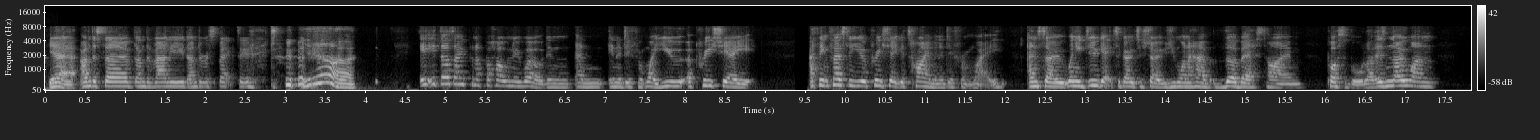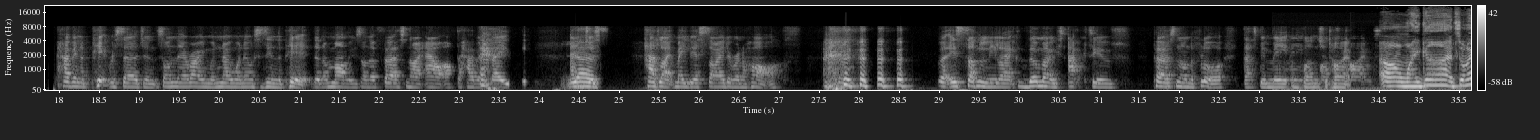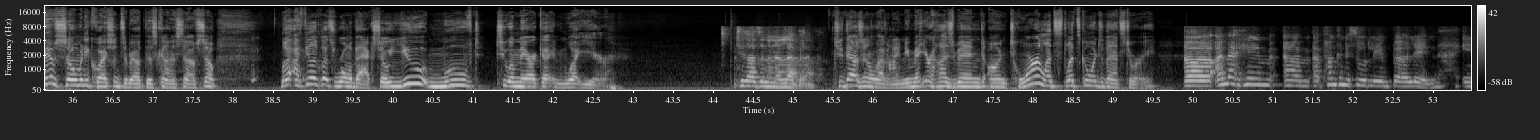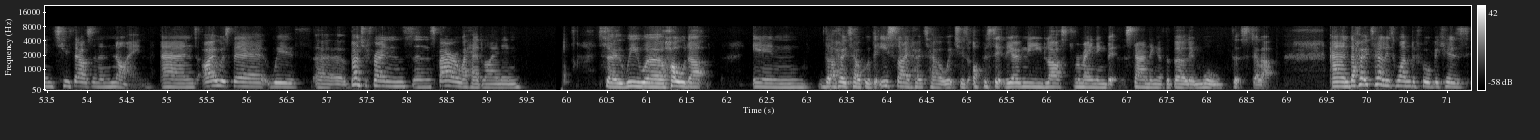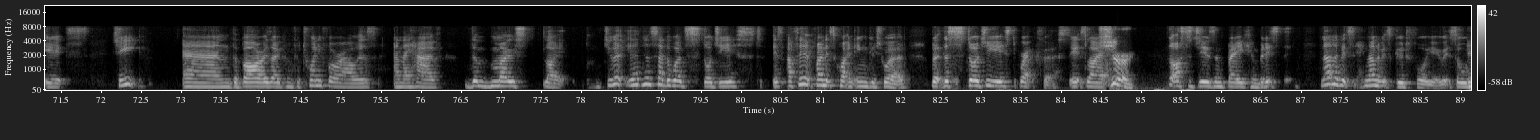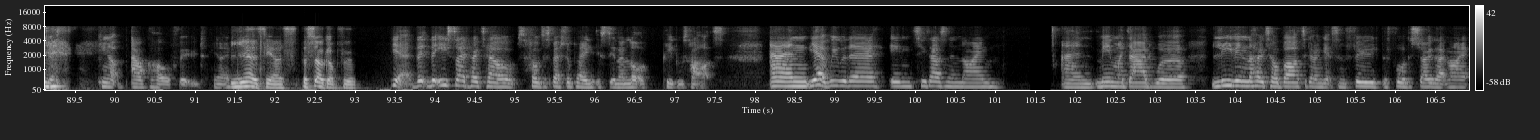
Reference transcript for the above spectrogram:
Yeah, underserved, undervalued, underrespected. yeah. It, it does open up a whole new world in and in a different way. You appreciate I think firstly you appreciate your time in a different way. And so when you do get to go to shows, you want to have the best time possible. Like there's no one having a pit resurgence on their own when no one else is in the pit than a mum who's on her first night out after having a baby and just had like maybe a cider and a half. But is suddenly like the most active person on the floor. That's been me a bunch of times. Oh my god. So i have so many questions about this kind of stuff. So i feel like let's roll back. So you moved to america in what year 2011. 2011, and you met your husband on tour. Let's let's go into that story. Uh, I met him um, at Punk and Disorderly in Berlin in 2009, and I was there with uh, a bunch of friends, and Sparrer were headlining. So we were holed up in the hotel called the East Side Hotel, which is opposite the only last remaining bit standing of the Berlin Wall that's still up. And the hotel is wonderful because it's cheap and the bar is open for 24 hours and they have the most like do you, you haven't said the word stodgiest? It's I think find it's quite an English word, but the stodgiest breakfast. It's like Sure. sausages and bacon, but it's none of it's none of it's good for you. It's all just picking up alcohol food, you know. Yes, yes. The soak up food. Yeah, the, the East Side Hotel holds a special place in a lot of people's hearts. And yeah, we were there in 2009 and me and my dad were leaving the hotel bar to go and get some food before the show that night.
